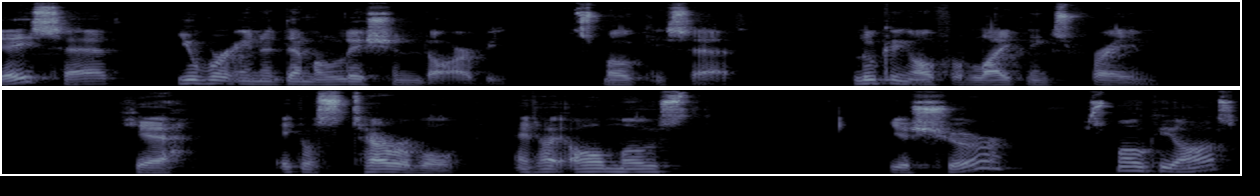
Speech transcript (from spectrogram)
They said you were in a demolition derby, Smokey said, looking over Lightning's frame. Yeah, it was terrible, and I almost... You sure? Smokey asked.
